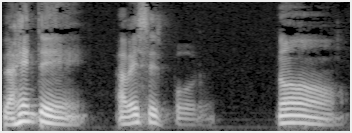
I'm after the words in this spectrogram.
La gente a veces por no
